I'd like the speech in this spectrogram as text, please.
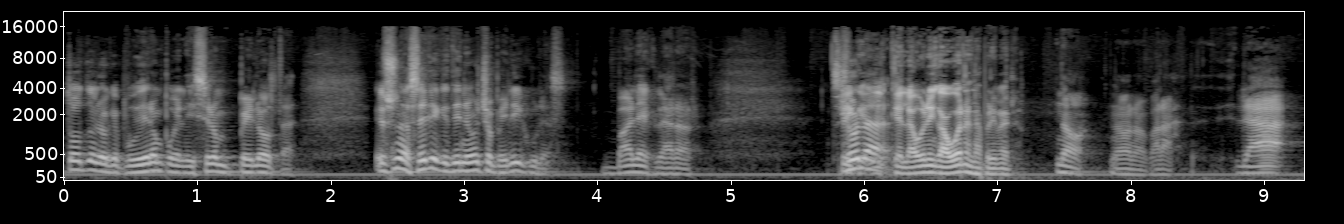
todo lo que pudieron porque le hicieron pelota. Es una serie que tiene ocho películas, vale aclarar. Sí, que, la- que la única buena es la primera. No, no, no, pará. La,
